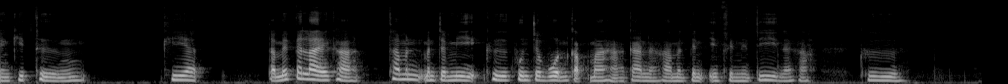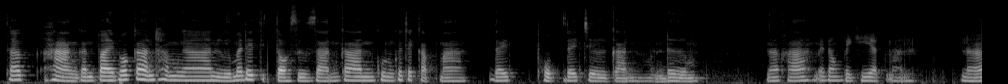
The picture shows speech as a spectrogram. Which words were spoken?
ยังคิดถึงเครียด แต่ไม่เป็นไรค่ะ ถ้ามันมันจะมีคือคุณจะวนกลับมาหากันนะคะ มันเป็นอินฟินิตี้นะคะ คือถ้าห่างกันไปเพราะการทำงานหรือไม่ได้ติดต่อสื่อสารกัน คุณก็จะกลับมาได้พบได้เจอกันเหมือนเดิมนะคะ ไม่ต้องไปเครียดมันนะ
